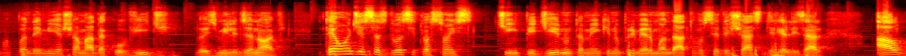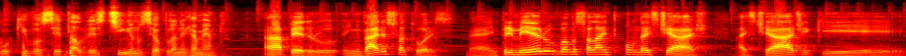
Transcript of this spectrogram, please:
uma pandemia chamada Covid-2019. Até onde essas duas situações te impediram também que no primeiro mandato você deixasse de realizar algo que você talvez tinha no seu planejamento? Ah, Pedro, em vários fatores. Né? Em primeiro, vamos falar então da estiagem. A estiagem que,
